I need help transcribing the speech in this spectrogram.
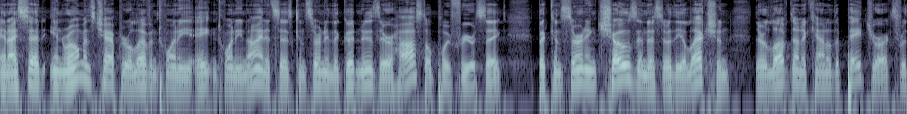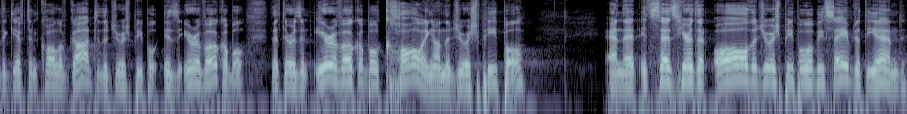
And I said, in Romans chapter 11, 28 and 29, it says, concerning the good news, they're hostile for your sake, but concerning chosenness or the election, they're loved on account of the patriarchs, for the gift and call of God to the Jewish people is irrevocable. That there is an irrevocable calling on the Jewish people, and that it says here that all the Jewish people will be saved at the end.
